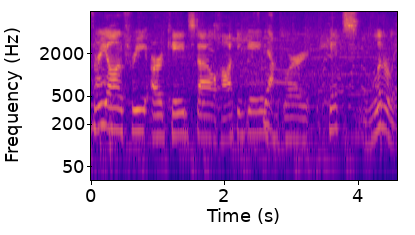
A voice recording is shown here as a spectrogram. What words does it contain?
three-on-three arcade-style hockey game Yeah. where it hits literally.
